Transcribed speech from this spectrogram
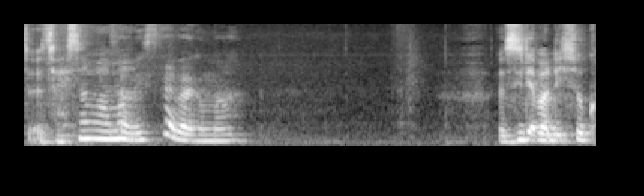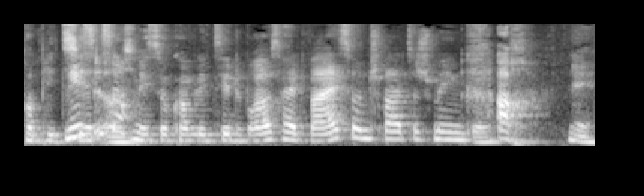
Jetzt heißt nochmal das habe mal. ich selber gemacht. Das sieht aber nicht so Nee, kompliziert es ist aus. auch nicht so kompliziert. Du brauchst halt weiße und schwarze Schminke. Ach, nee.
